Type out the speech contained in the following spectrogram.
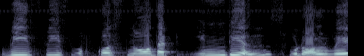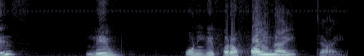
we, we of course know that Indians would always live only for a finite time,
